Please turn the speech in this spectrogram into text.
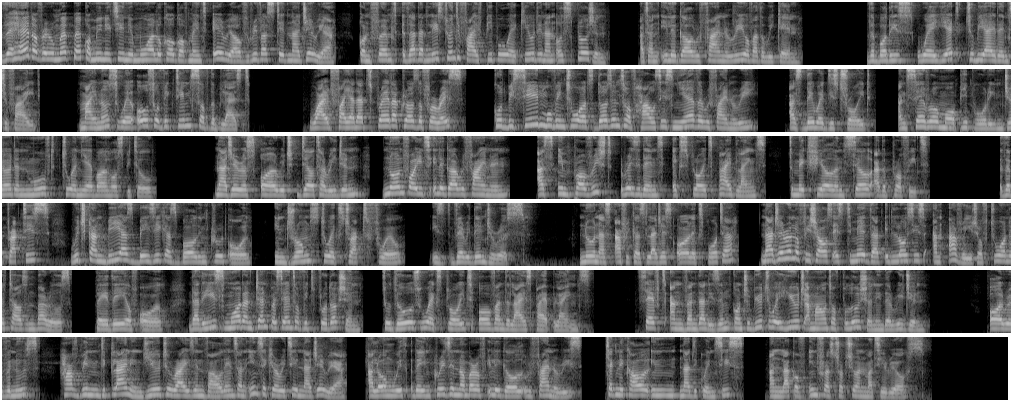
The head of Rumuekpe community in Emohua local government area of Rivers State, Nigeria, confirmed that at least 25 people were killed in an explosion at an illegal refinery over the weekend. The bodies were yet to be identified. Minors were also victims of the blast. Wildfire that spread across the forest could be seen moving towards dozens of houses near the refinery as they were destroyed and several more people injured and moved to a nearby hospital. Nigeria's oil-rich Delta region, known for its illegal refining, as impoverished residents exploit pipelines to make fuel and sell at a profit. The practice, which can be as basic as boiling crude oil in drums to extract fuel, is very dangerous. Known as Africa's largest oil exporter, Nigerian officials estimate that it loses an average of 200,000 barrels per day of oil, that is, more than 10% of its production, to those who exploit or vandalize pipelines. Theft and vandalism contribute to a huge amount of pollution in the region. Oil revenues have been declining due to rising violence and insecurity in Nigeria, along with the increasing number of illegal refineries technical inadequacies, and lack of infrastructure and materials.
